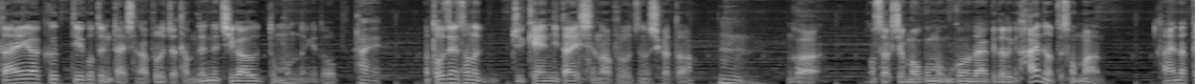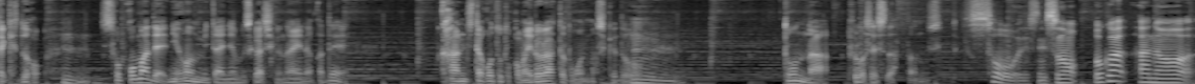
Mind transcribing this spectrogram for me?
大学っていうことに対してのアプローチは多分全然違うと思うんだけど、はい、まあ当然その受験に対してのアプローチの仕方うん、がおそらく僕も向こうの大学行った時に入るのってそまあ大変だったけどうん、そこまで日本みたいには難しくない中で感じたこととかもいろいろあったと思いますけど、うん。どんなプロセスだったんですか？そうですね。その僕はあの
